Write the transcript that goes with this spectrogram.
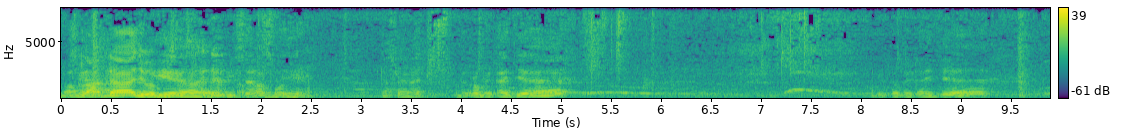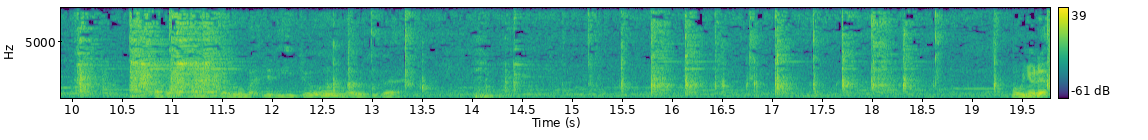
Warna selada juga iya, bisa. Selada ya, bisa. Apa pun. boleh. Nah, selera robek-robek aja. Robek-robek aja. Sampai warnanya agak berubah jadi hijau, baru kita baunya udah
